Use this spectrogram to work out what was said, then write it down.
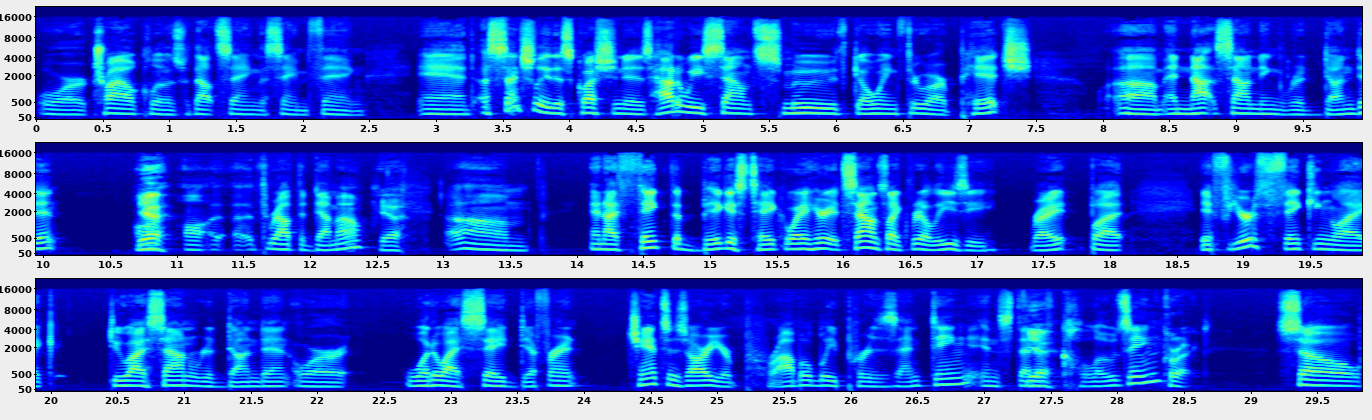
or trial close without saying the same thing. And essentially, this question is how do we sound smooth going through our pitch um, and not sounding redundant on- on- uh, throughout the demo? Yeah. Um, and I think the biggest takeaway here, it sounds like real easy, right? But if you're thinking like, do I sound redundant or what do I say different? Chances are you're probably presenting instead Yeah. of closing. Correct. So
